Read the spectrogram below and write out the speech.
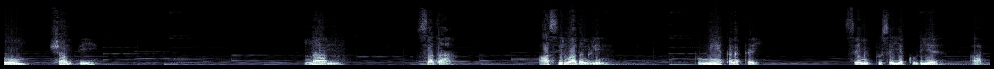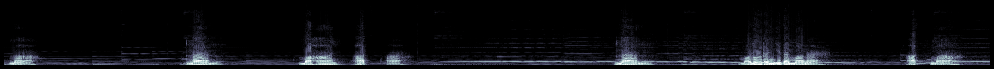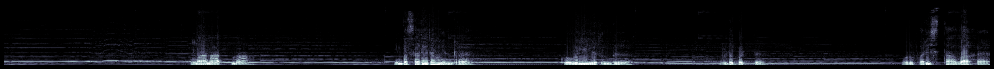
ஓம் சாந்தி. நான் சதா ஆசீர்வாதங்களின் புண்ணிய கணக்கை சேமிப்பு செய்யக்கூடிய ஆத்மா. நான் மகான் ஆத்மா. நான் மனோரஞ்சிதமான ஆத்மா. நான் ஆத்மா. இந்த சரீரம் என்ற கோவிலிலிருந்து விடுபட்டு ஒரு பரிஸ்தாவாக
